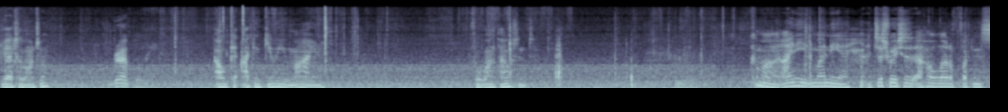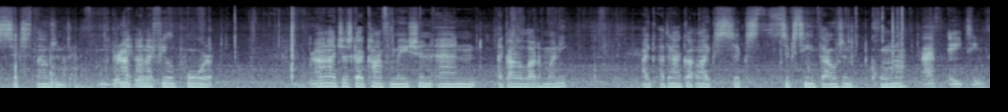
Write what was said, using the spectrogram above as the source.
You actually want to? Probably. I'll, I can give you mine for 1,000. Come on, I need money. I, just wasted a whole lot of fucking 6,000. And, I- and I feel poor. And I just got confirmation and I got a lot of money. I, I think I got like six, 16,000 krona. I have 18,000.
